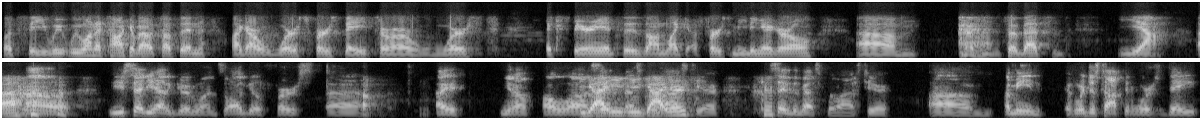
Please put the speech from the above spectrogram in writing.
let's see. We we want to talk about something like our worst first dates or our worst experiences on like a first meeting a girl. Um, so that's yeah. Uh, uh, you said you had a good one, so I'll go first. Uh, Oh. I, you know, I'll uh, You got- save the best you for last yours? here. save the best for last here. Um, I mean, if we're just talking worst date,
